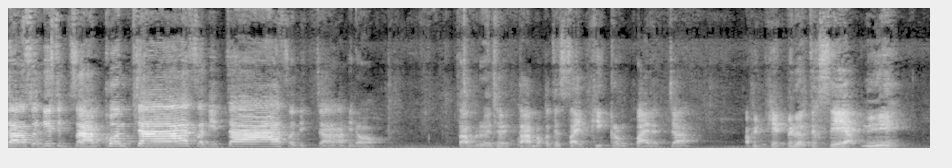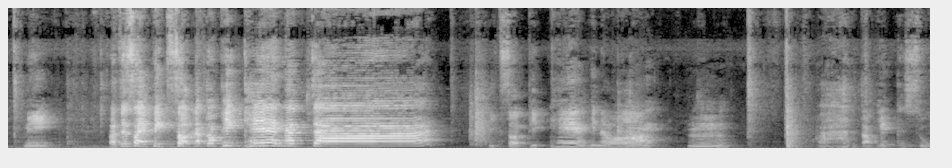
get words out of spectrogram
จ้าสวัสดีสิบสามคนจ้าสวัสดีจ้าสวัสดีจ้าพี่น้องตำเลยเฉยตำเราก็จะใส่พริกลงไปนะจ๊ะเอาเผ็ดๆไปเลือกจากแซ่บนี่นี่ เราจะใส่พริกสดแล้วก็พริกแห้งนะจ๊ะ พริกสดพริกแห้งพี่น้องอืมว้าตับเผ็ดกระสู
